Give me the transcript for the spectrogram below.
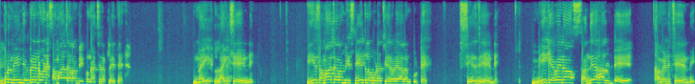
ఇప్పుడు నేను చెప్పినటువంటి సమాచారం మీకు నచ్చినట్లయితే లైక్ లైక్ చేయండి. ఈ సమాచారం మీ స్నేహితులు కూడా చేరవేయాలనుకుంటే షేర్ చేయండి. మీకు ఏమైనా సందేహాలు ఉంటే కమెంట్ చేయండి.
